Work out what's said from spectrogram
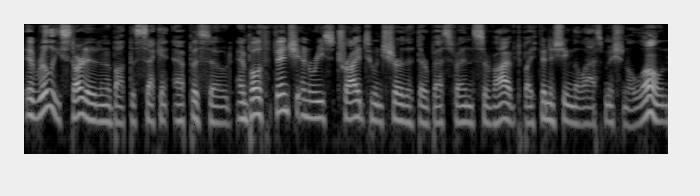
it really started in about the second episode, and both Finch and Reese tried to ensure that their best friend survived by finishing the last mission alone,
